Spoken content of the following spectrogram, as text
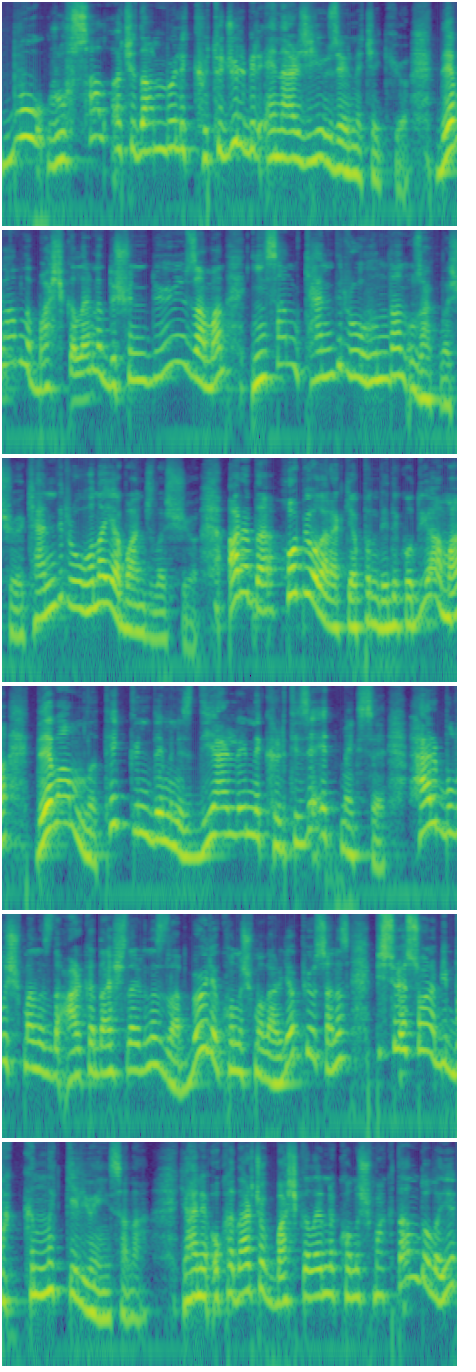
bu ruhsal açıdan böyle kötücül bir enerjiyi üzerine çekiyor. Devamlı başkalarını düşündüğün zaman insan kendi ruhundan uzaklaşıyor. Kendi ruhuna yabancılaşıyor. Arada hobi olarak yapın dedikoduyu ama devamlı tek gündeminiz diğerlerini kritize etmekse, her buluşmanızda arkadaşlarınızla böyle konuşmalar yapıyorsanız bir süre sonra bir bıkkınlık geliyor insana. Yani o kadar çok başkalarını konuşmaktan dolayı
